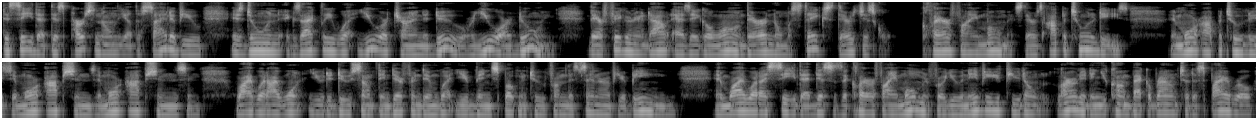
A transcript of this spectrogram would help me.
to see that this person on the other side of you is doing exactly what you are trying to do or you are doing. They're figuring it out as they go on. There are no mistakes. There's just clarifying moments. There's opportunities and more opportunities and more options and more options. And why would I want you to do something different than what you've been spoken to from the center of your being? And why would I see that this is a clarifying moment for you? And if you, if you don't learn it and you come back around to the spiral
